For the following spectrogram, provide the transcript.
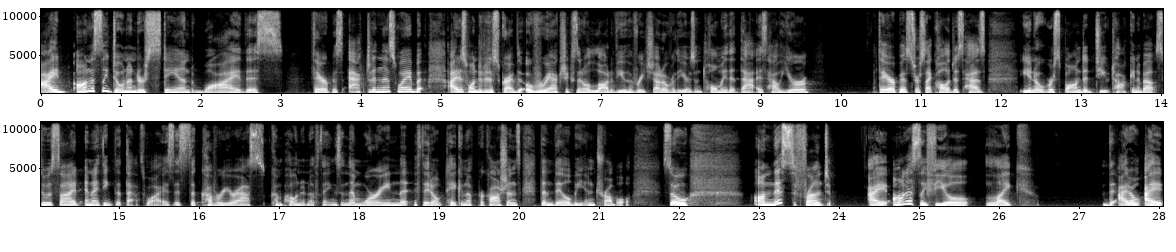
I honestly don't understand why this therapist acted in this way, but I just wanted to describe the overreaction because I know a lot of you have reached out over the years and told me that that is how your therapist or psychologist has, you know, responded to you talking about suicide. And I think that that's wise. It's the cover your ass component of things and them worrying that if they don't take enough precautions, then they'll be in trouble. So on this front, I honestly feel like I don't, I,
